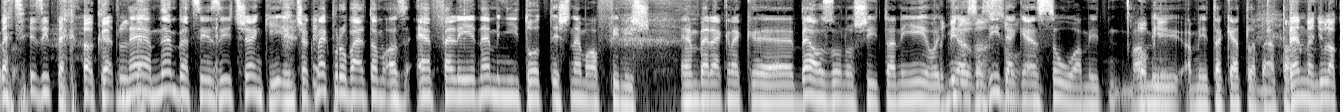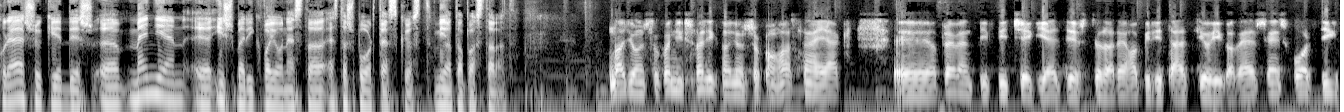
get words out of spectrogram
Becézitek a kettlebell? Nem, nem becézít senki. Én csak megpróbáltam az E felé nem nyitott és nem affinis embereknek eh, beazonosítani, hogy, hogy mi az az idegen szó, ami amit, ami, okay. amit a kettlebell takar. Rendben, Gyula, akkor első kérdés. Mennyien ismerik vajon ezt a, ezt a sporteszközt? Mi a tapasztalat? Nagyon sokan ismerik, nagyon sokan használják a preventív fitségi edzéstől a rehabilitációig, a versenysportig,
